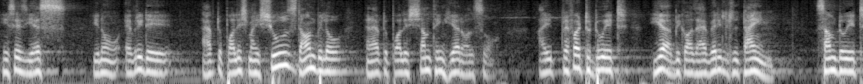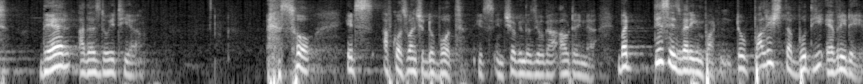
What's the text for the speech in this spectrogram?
He says, Yes, you know, every day I have to polish my shoes down below and I have to polish something here also. I prefer to do it here because I have very little time. Some do it there, others do it here. so, it's, of course, one should do both. It's in Sri Aurobindo's yoga, outer inner. But this is very important to polish the buddhi every day,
